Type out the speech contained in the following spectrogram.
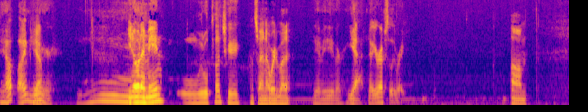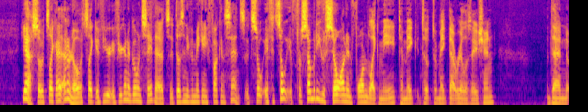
Yep, I'm Yeah. here. You know what I mean? A little touchy. That's why I'm not worried about it. Yeah, me neither. Yeah, no, you're absolutely right. Um, yeah, so it's like I, I don't know. It's like if you're if you're gonna go and say that, it's it doesn't even make any fucking sense. It's so if it's so for somebody who's so uninformed like me to make to to make that realization, then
